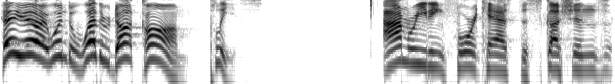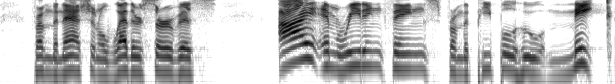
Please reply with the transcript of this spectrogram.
Hey, yeah, I went to weather.com. Please. I'm reading forecast discussions from the National Weather Service. I am reading things from the people who make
